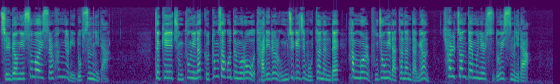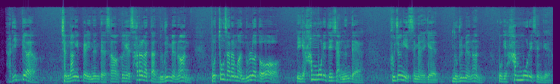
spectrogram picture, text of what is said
질병이 숨어 있을 확률이 높습니다. 특히 중풍이나 교통사고 등으로 다리를 움직이지 못하는데 함몰 부종이 나타난다면 혈전 때문일 수도 있습니다. 다리뼈요. 정강이뼈 있는 데서 거기에 살을 갖다 누르면은 보통 사람은 눌러도 이게 함몰이 되지 않는데 부종이 있으면 이게 누르면은 거기 함몰이 생겨요.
